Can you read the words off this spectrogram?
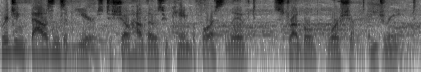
bridging thousands of years to show how those who came before us lived, struggled, worshipped, and dreamed.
